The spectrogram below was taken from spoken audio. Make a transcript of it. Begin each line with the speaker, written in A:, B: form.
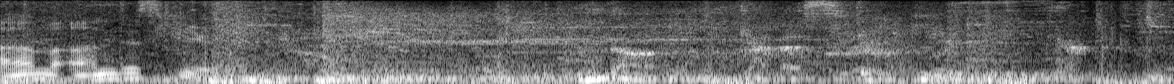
A: I'm undisputed.
B: None can escape me.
